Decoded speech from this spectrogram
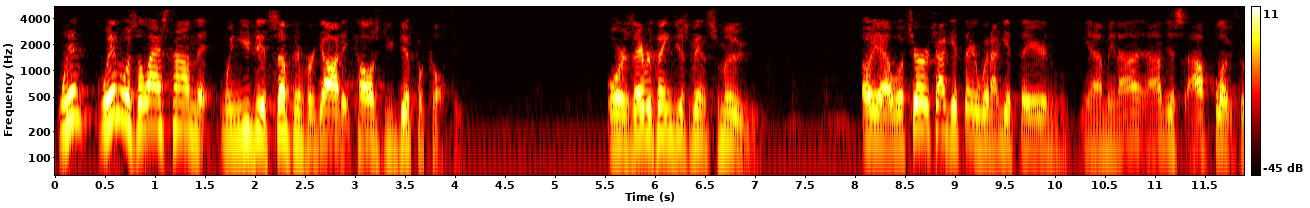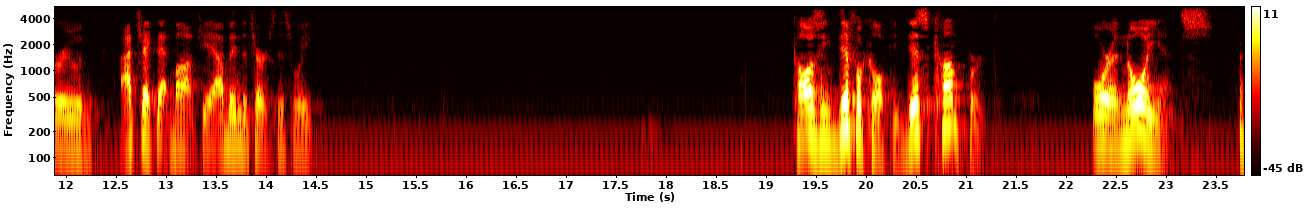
When, when was the last time that when you did something for God it caused you difficulty? Or has everything just been smooth? oh yeah, well church, I get there when I get there, and you know, I mean, I, I'll just I'll float through and I check that box. Yeah, I've been to church this week. Causing difficulty, discomfort, or annoyance.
